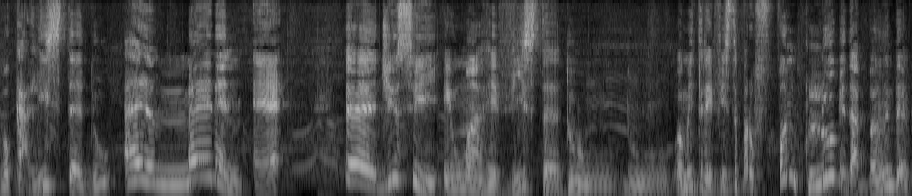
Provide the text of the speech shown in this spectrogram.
vocalista do Iron Maiden, é é, disse em uma revista do, do. uma entrevista para o fã clube da banda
